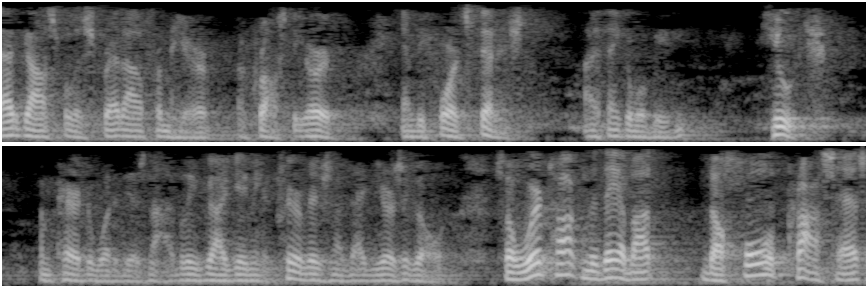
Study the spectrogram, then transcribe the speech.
that gospel is spread out from here across the earth. And before it's finished, I think it will be huge compared to what it is now. I believe God gave me a clear vision of that years ago. So we're talking today about the whole process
